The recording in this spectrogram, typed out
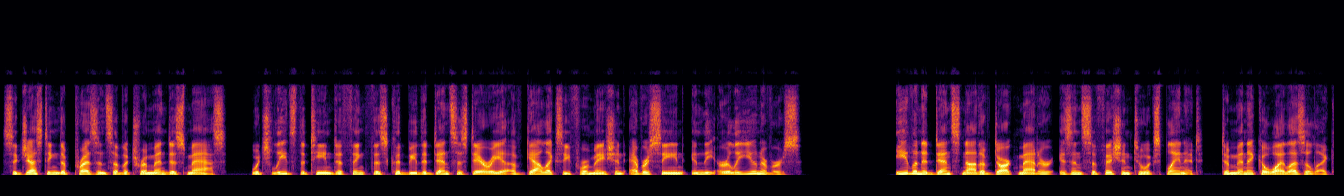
suggesting the presence of a tremendous mass, which leads the team to think this could be the densest area of galaxy formation ever seen in the early universe. Even a dense knot of dark matter isn't sufficient to explain it, Dominika Wylezalek,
